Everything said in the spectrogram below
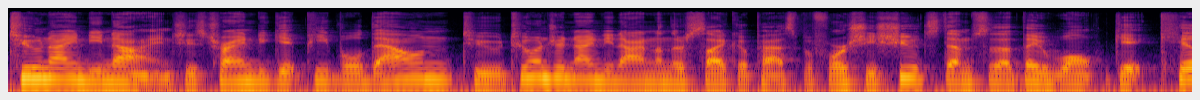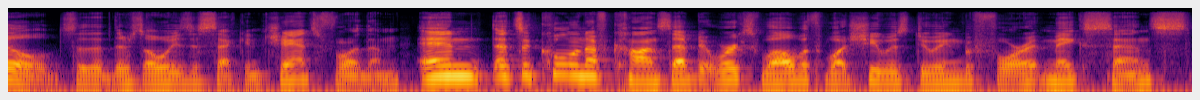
299. She's trying to get people down to 299 on their Psycho-Pass before she shoots them so that they won't get killed, so that there's always a second chance for them. And that's a cool enough concept. It works well with what she was doing before. It makes sense.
